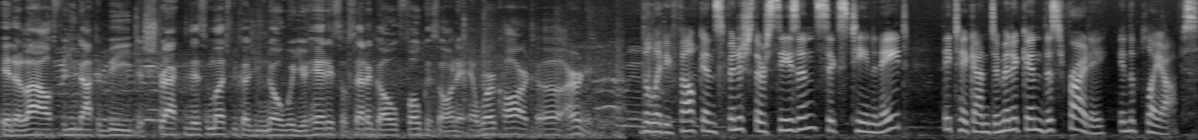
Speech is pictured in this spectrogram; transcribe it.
it allows for you not to be distracted as much because you know where you're headed. So set a goal, focus on it, and work hard to uh, earn it. The Lady Falcons finished their season 16 and 8. They take on Dominican this Friday in the playoffs.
